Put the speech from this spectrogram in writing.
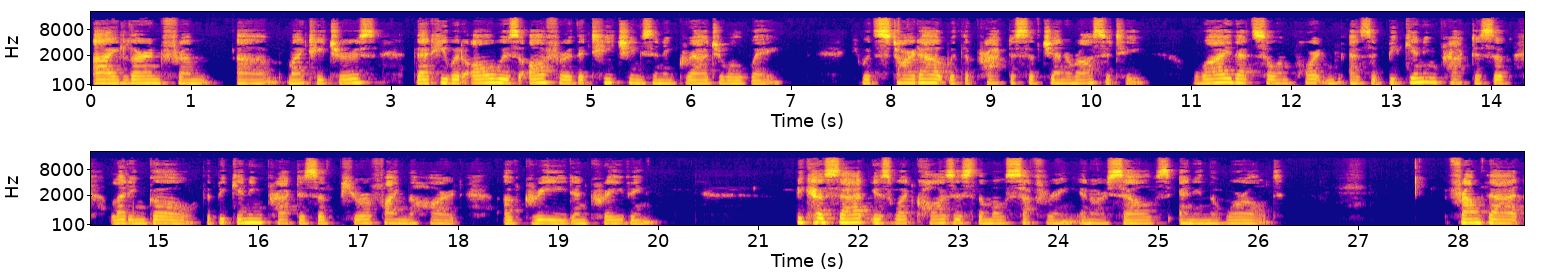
I learned from uh, my teachers that he would always offer the teachings in a gradual way. He would start out with the practice of generosity. Why that's so important as a beginning practice of letting go, the beginning practice of purifying the heart of greed and craving. Because that is what causes the most suffering in ourselves and in the world. From that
